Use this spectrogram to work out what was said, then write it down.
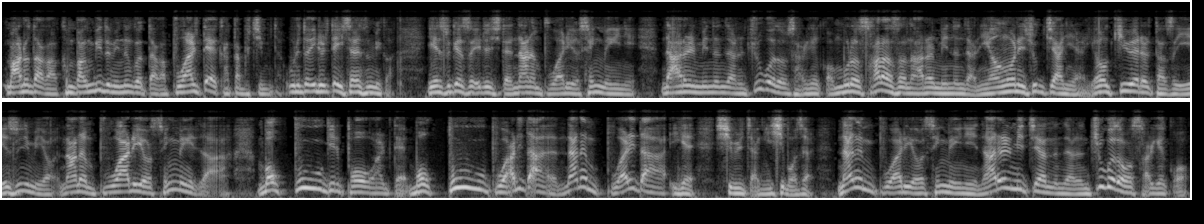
마르다가 금방 믿음 있는 것다가 부활 때 갖다 붙입니다. 우리도 이럴 때 있지 않습니까? 예수께서 이르시되 나는 부활이요 생명이니 나를 믿는 자는 죽어도 살겠고 물어 살아서 나를 믿는 자는 영원히 죽지 아니하여 여 기회를 타서 예수님이요 나는 부활이요 생명이다. 목부길포 할때 목부 부활이다. 나는 부활이다. 이게 11장 25절 나는 부활이요 생명이니 나를 믿지 않는 자는 죽어도 살겠고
